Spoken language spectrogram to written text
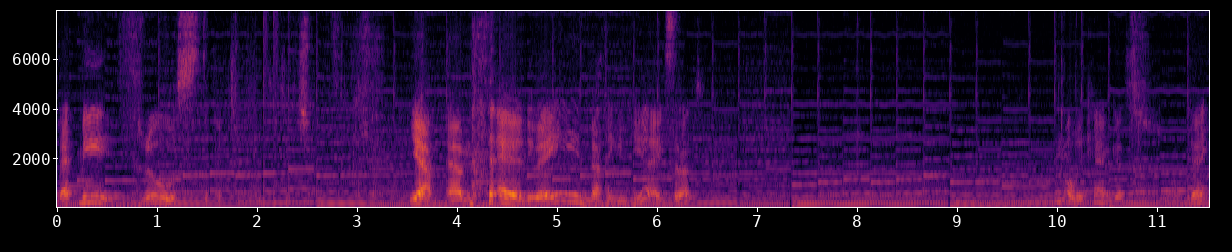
Let me through, stupid. Yeah, um, anyway, nothing in here, excellent. Oh, we can get... okay.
